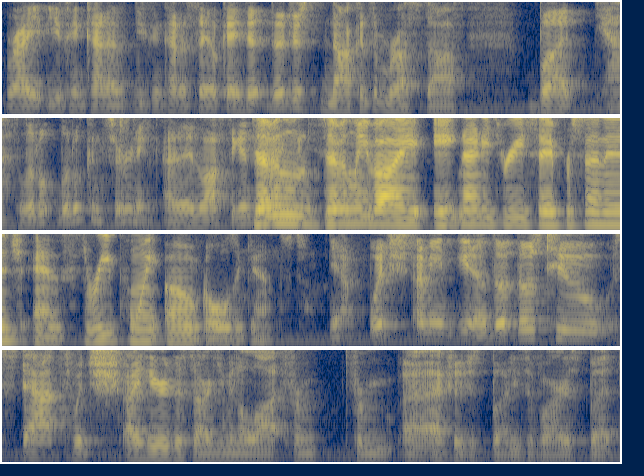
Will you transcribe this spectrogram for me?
right, you can kind of you can kind of say, okay, they're, they're just knocking some rust off. But yeah, a little little concerning. Uh, they lost again. Devin Devin Levi, 893 save percentage and 3.0 goals against. Yeah, which I mean, you know, th- those two stats, which I hear this argument a lot from from uh, actually just buddies of ours, but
